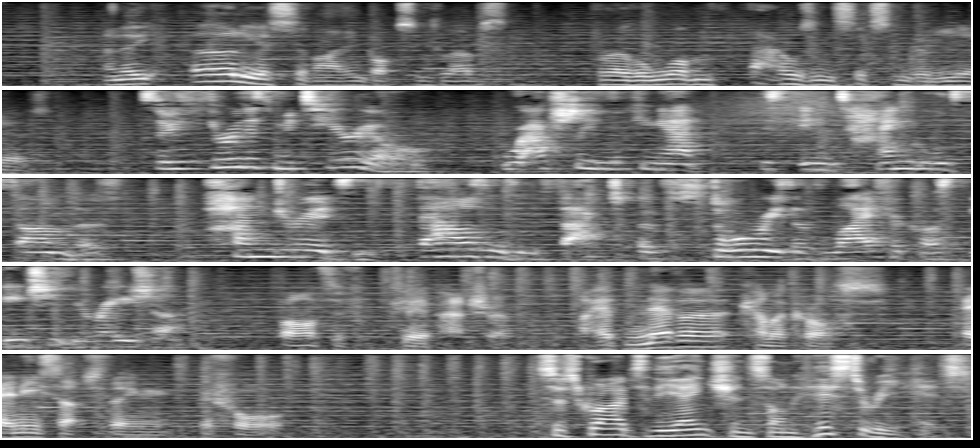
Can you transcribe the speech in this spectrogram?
and the earliest surviving boxing gloves for over 1,600 years. So, through this material, we're actually looking at this entangled sum of hundreds and thousands, in fact, of stories of life across ancient Eurasia. Baths of Cleopatra. I had never come across any such thing before. Subscribe to The Ancients on History Hit,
